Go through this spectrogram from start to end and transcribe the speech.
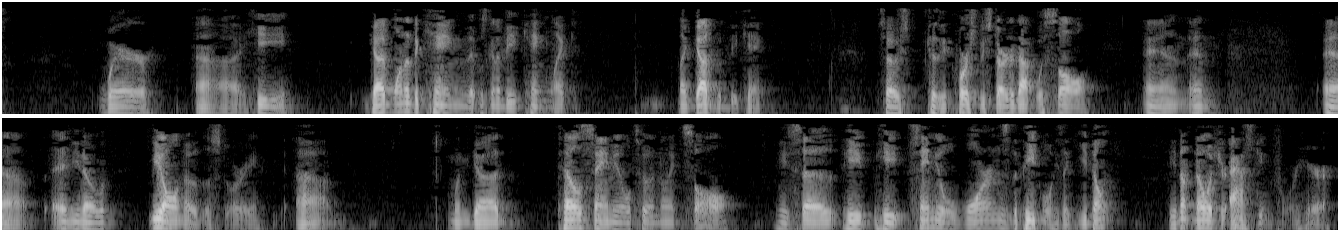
where uh, he God wanted a king that was going to be king like like God would be king. So, because of course we started out with Saul, and and uh, and you know we all know the story. Um, when God tells Samuel to anoint Saul, he says he he Samuel warns the people. He's like, you don't you don't know what you're asking for here.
